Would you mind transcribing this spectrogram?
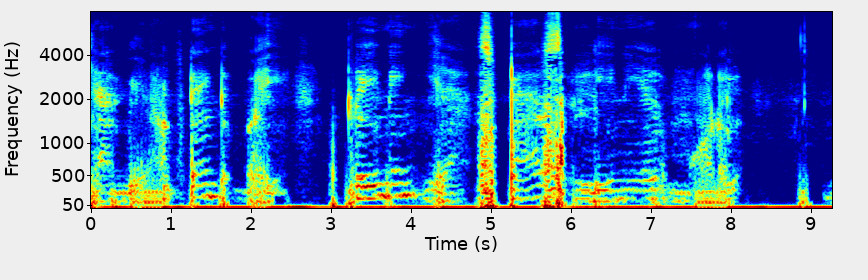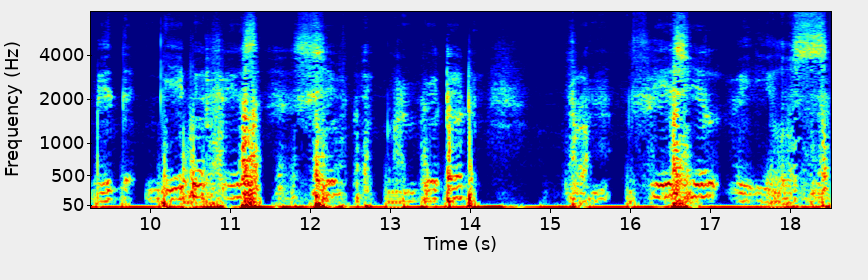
can be obtained by training a sparse linear model with Gabor phase shift computed from facial videos.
